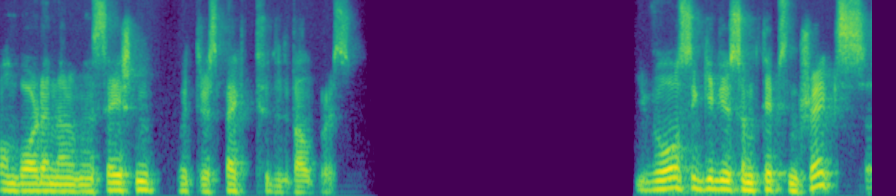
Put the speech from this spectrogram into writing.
onboard an organization with respect to the developers. We will also give you some tips and tricks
